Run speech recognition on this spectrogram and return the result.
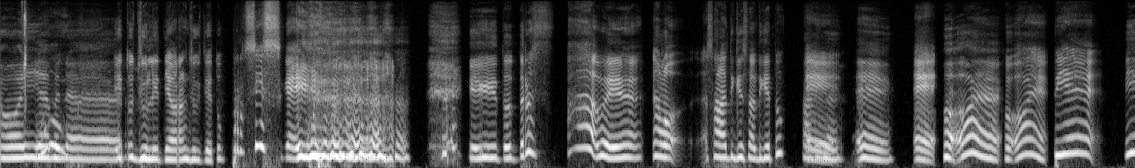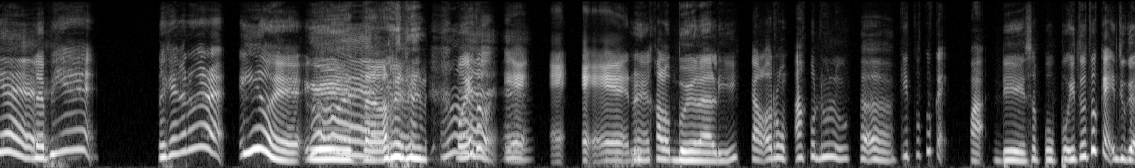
Oh iya Uh, benar. itu julidnya orang Jogja itu persis kayak gitu. Kayak gitu. Terus ah, apa ya? Kalau salah tiga salah tiga tuh eh. Eh. eh. Oh, oh, eh. oh, oh eh. Piye? Iya. lah piye? Lah kayak kan iya eh Oh, gitu. Eh. Dan Oh, pokoknya tuh eh, eh eh. eh, eh. nah kalau Boyolali kalau rum aku dulu Heeh. kita tuh kayak Pak D sepupu itu tuh kayak juga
